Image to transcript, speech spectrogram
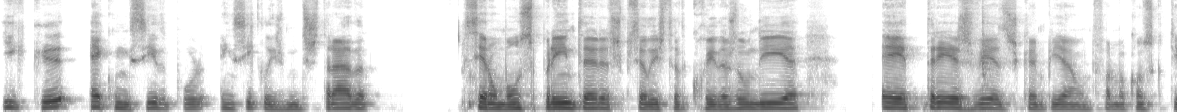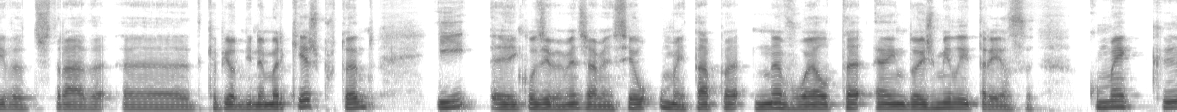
e que é conhecido por, em ciclismo de estrada, ser um bom sprinter, especialista de corridas de um dia, é três vezes campeão de forma consecutiva de estrada, uh, de campeão dinamarquês, portanto, e uh, inclusivamente já venceu uma etapa na Vuelta em 2013. Como é que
